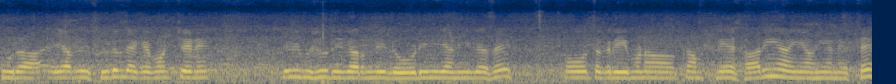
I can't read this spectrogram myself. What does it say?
ਪੂਰਾ, ਇਹ ਆਪਣੀ ਫੀਡ ਲੈ ਕੇ ਪਹੁੰਚੇ ਨੇ। ਇਹ ਵੀ ਮਸ਼ਹੂਰੀ ਕਰਨ ਦੀ ਲੋੜ ਹੀ ਨਹੀਂ ਜਾਣੀ ਵੈਸੇ। ਉਹ ਤਕਰੀਬਨ ਕੰਪਨੀਆਂ ਸਾਰੀਆਂ ਆਈਆਂ ਹੋਈਆਂ ਨੇ ਇੱਥੇ।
